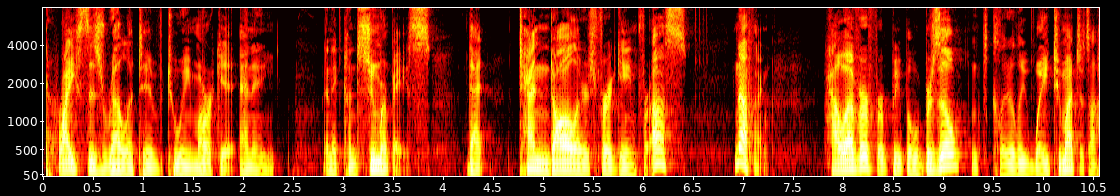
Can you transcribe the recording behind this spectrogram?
price is relative to a market and a and a consumer base. That ten dollars for a game for us, nothing. However, for people in Brazil, it's clearly way too much. It's a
